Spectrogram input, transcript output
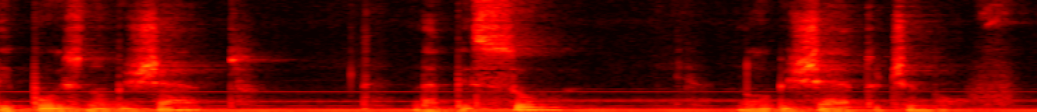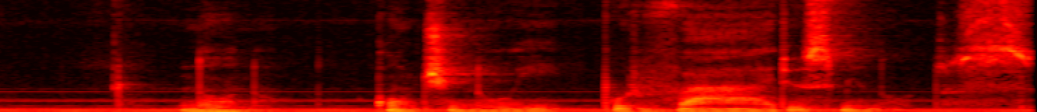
depois no objeto, na pessoa no objeto de novo. Nono, continue por vários minutos.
